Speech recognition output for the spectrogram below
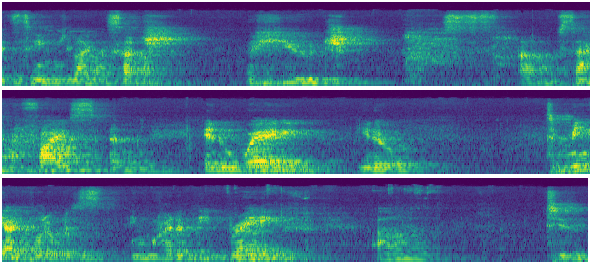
It seemed like such a huge um, sacrifice, and in a way, you know, to me, I thought it was incredibly brave um, to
